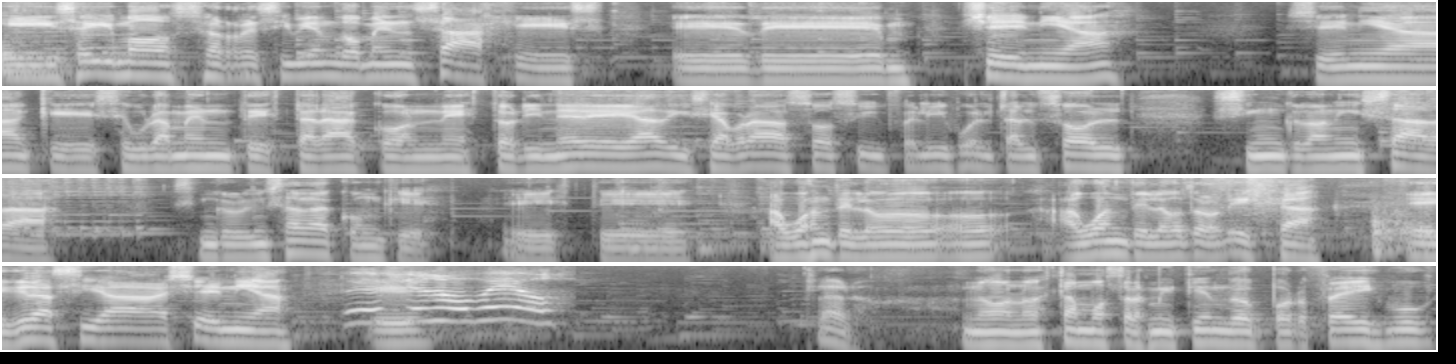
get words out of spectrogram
Y seguimos recibiendo mensajes eh, de Genia. Genia, que seguramente estará con Néstor y dice abrazos y feliz vuelta al sol, sincronizada. ¿Sincronizada con qué? Este, aguante, lo- aguante la otra oreja. Eh, gracias, Genia. Pero Eh, yo no veo. Claro, no, no estamos transmitiendo por Facebook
